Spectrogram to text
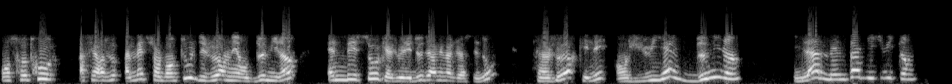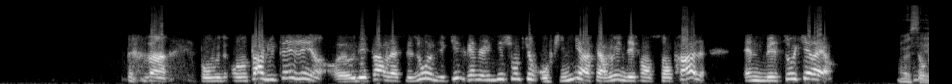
on se retrouve à faire, à mettre sur le banc de touche des joueurs nés en 2001. Nbesso, qui a joué les deux derniers matchs de la saison, c'est un joueur qui est né en juillet 2001. Il a même pas 18 ans. Enfin, on parle du PSG. Hein. Au départ de la saison, l'objectif c'est quand même la Ligue des Champions. On finit à faire jouer une défense centrale, Nbesso, Kerrer. Donc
